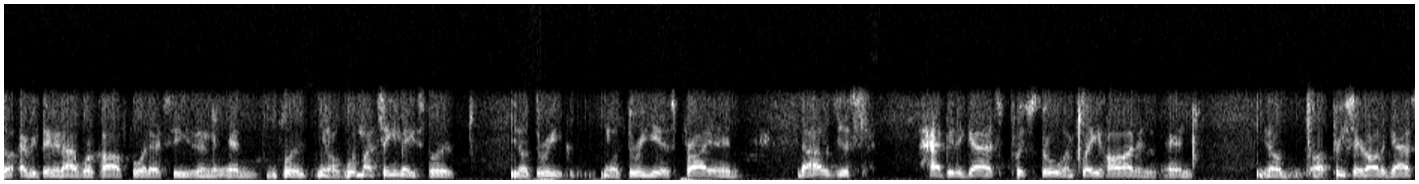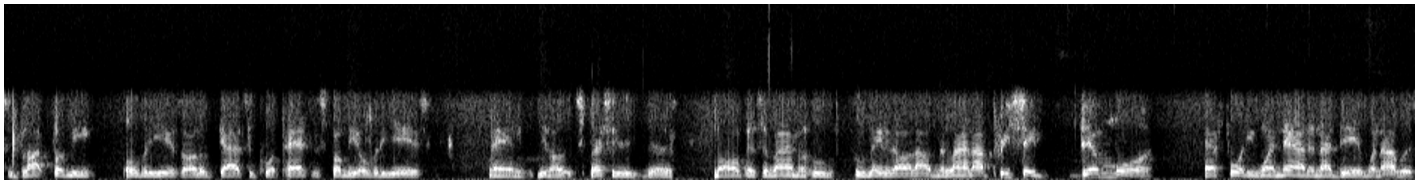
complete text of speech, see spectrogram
know everything that I worked hard for that season and for you know with my teammates for you know, three you know three years prior, and you know, I was just happy the guys pushed through and played hard, and and you know, I appreciate all the guys who blocked for me over the years, all the guys who caught passes for me over the years, and you know, especially the my offensive linemen who who laid it all out in the line. I appreciate them more at 41 now than I did when I was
